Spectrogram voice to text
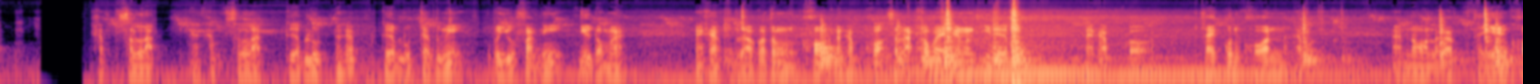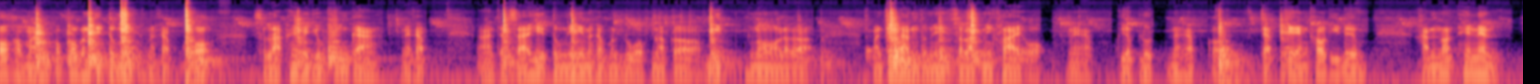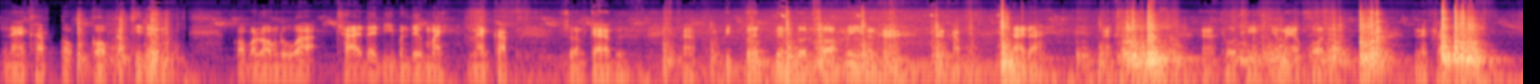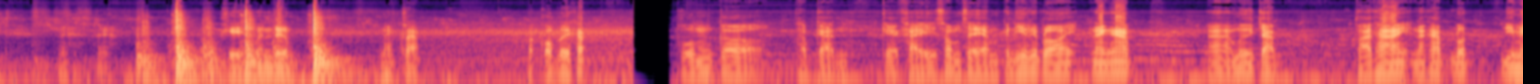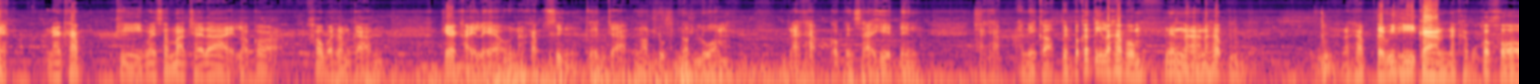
ครับสลักนะครับสลักเกือบหลุดนะครับ เกือบหลุดจากตรงนี้ไปอยู่ฝั่งนี้ยืดออกมานะครับ เราก็ต้องเคาะนะครับเคาะสลักเข้าไปให้มันที่เดิมนะครับ ก็ใช้ก้นค้อนนะครับอนอนแล้วก็ทะแยงเคาะเข้ามาเพราะเพราะมันติดตรงนี้นะครับเคาะสลักให้มันอยู่กึ่งกลางนะครับอาจจะสาเหตุตรงนี้นะครับ มันหลวมแล้วก็บิดงอแล้วก็มันจะดันตัวนี้สลักนี้คลายออกนะครับ เกือบหลุดนะครับ ก็จัดแจงเข้าที่เดิมขันน็อตให้แน่นนะครับ ก็ประกอบกับที่เดิม ก็มาลองดูว่าใช้ได้ดีเหมือนเดิมไหมนะครับ ส่วนการปิดเปิดเบื้องต้นก็ไม่มีปัญหานะครับใช้ได้นะครับโทษทียังไม่เอาคอร์ดออกนะครับโอเคเหมือนเดิมนะครับ ประกอบเลยครับ ผมก็ทำการ แก้ไขซ่อมแซมเป็นที่เรียบร้อยนะครับมือจับฝาท้ายนะครับรถ d m a x นะครับที่ไม่สามารถใช้ได้เราก็เข้าไปทำการแก้ไขแล้วนะครับ ซึ่งเกิดจากน็อตหลุดน็อตหลวมนะครับ ก็เป็นสาเหตุหนึ่งนะครับ อันนี้ก็เป็นปกติแล้วครับผมแน่นหนานะครับนะครับ แต่วิธีการนะครับก็ขอ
